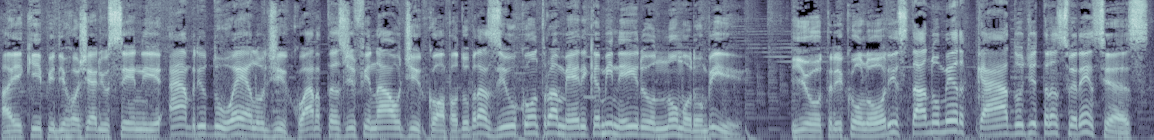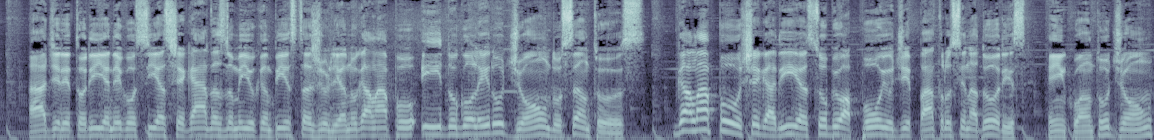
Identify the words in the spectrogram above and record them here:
a equipe de Rogério Ceni abre o duelo de quartas de final de Copa do Brasil contra o América Mineiro no Morumbi. E o tricolor está no mercado de transferências. A diretoria negocia as chegadas do meio-campista Juliano Galapo e do goleiro John dos Santos. Galapo chegaria sob o apoio de patrocinadores, enquanto o John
